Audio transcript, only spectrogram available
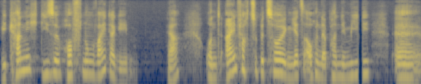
wie kann ich diese Hoffnung weitergeben? Ja? Und einfach zu bezeugen, jetzt auch in der Pandemie, äh,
